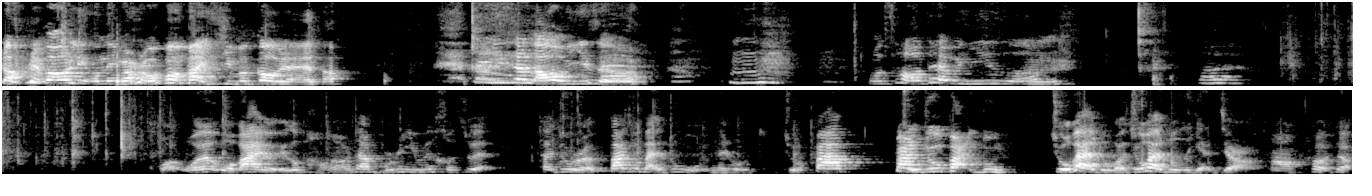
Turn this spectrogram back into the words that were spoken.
然后就把我领到那边儿，我帮我把衣服够下来了。那一天老有意思了，嗯，我操，太有意思了。嗯，我我我爸有一个朋友，但不是因为喝醉，他就是八九百度那种，就是八八九百度九百度吧，九百度的眼镜儿，啊，跳跳，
